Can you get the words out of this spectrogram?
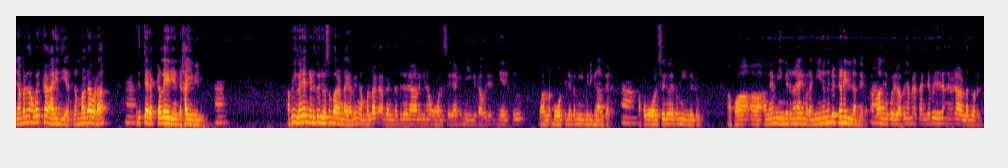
ഞാൻ പറഞ്ഞു നമുക്കൊരു കാര്യം ചെയ്യാം. നമ്മളുടെ അവിടെ ഒരു തിരക്കുള്ള ഏരിയ ഉണ്ട് ഹൈവേയിൽ. അപ്പോൾ ഇവൻ എന്റെ അടുത്ത് ഒരു ദിവസം പറയണ്ടായിരുന്നു നമ്മളുടെ ബന്ധത്തിൽ ഒരാൾ ഇങ്ങനെ ഹോൾസെയിലായിട്ട് മീൻ കിട്ടും. അവർ നേരിട്ട് വള്ള ബോട്ടിലൊക്കെ മീൻ പിടിക്കുന്ന ആൾക്കാരാണ്. അപ്പോൾ ഹോൾസെയിൽ വരെയൊക്കെ മീൻ കിട്ടും. അപ്പോൾ അങ്ങനെ മീൻ കിട്ടുന്ന കാര്യം പറയാം. മീനൊന്നും കിട്ടണില്ല നേരം അപ്പോൾ അതിനെക്കുറിച്ച് അപ്പോൾ ഞാൻ തന്റെ തന്റെ പേരിൽ അങ്ങനെ ഒരാളെന്ന് പറഞ്ഞു.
